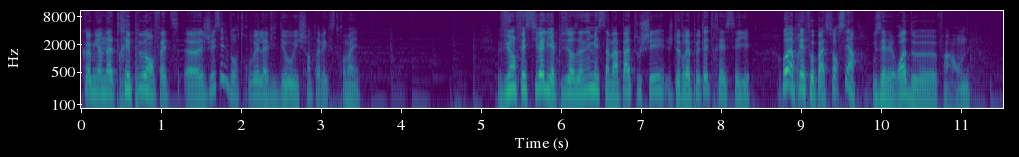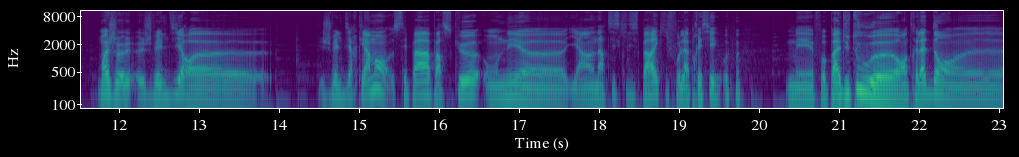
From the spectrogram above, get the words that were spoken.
comme il y en a très peu en fait. je vais essayer de vous retrouver la vidéo où il chante avec Stromae. Vu en festival il y a plusieurs années, mais ça m'a pas touché. Je devrais peut-être réessayer. Ouais, après, il faut pas se forcer. Hein. Vous avez le droit de. Enfin, on... moi, je, je, vais le dire. Je vais le dire clairement, c'est pas parce que on est, euh, il y a un artiste qui disparaît qu'il faut l'apprécier. Mais faut pas du tout euh, rentrer là-dedans. Euh,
